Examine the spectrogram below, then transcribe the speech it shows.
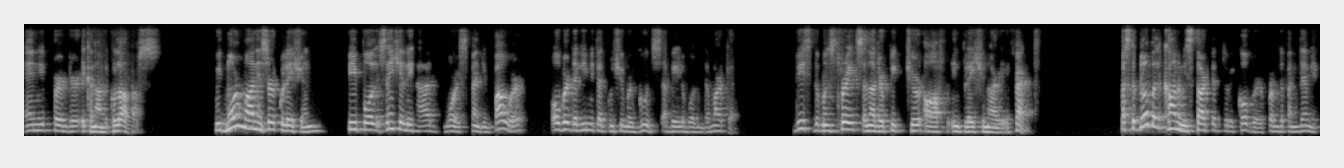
any further economic collapse. With more money in circulation, people essentially had more spending power over the limited consumer goods available in the market. This demonstrates another picture of inflationary effect. As the global economy started to recover from the pandemic,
